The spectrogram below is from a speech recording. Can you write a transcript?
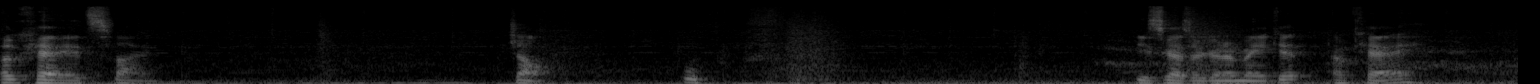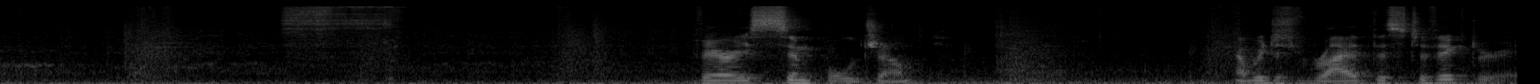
Okay, it's fine. Jump. These guys are gonna make it. Okay. Very simple jump. And we just ride this to victory.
